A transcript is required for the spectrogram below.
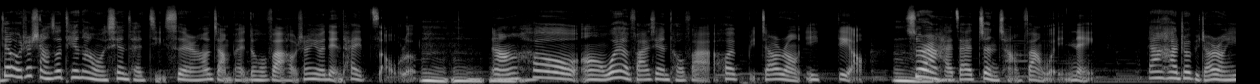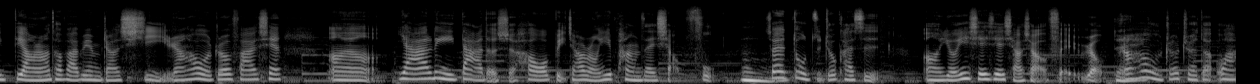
对我就想说，天哪，我现在才几岁，然后长白头发好像有点太早了。嗯嗯，然后，嗯，我也发现头发会比较容易掉，嗯虽然还在正常范围内，但它就比较容易掉，然后头发变比较细。然后我就发现，嗯、压力大的时候，我比较容易胖在小腹，嗯，所以肚子就开始，嗯、有一些些小小的肥肉。然后我就觉得，哇，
